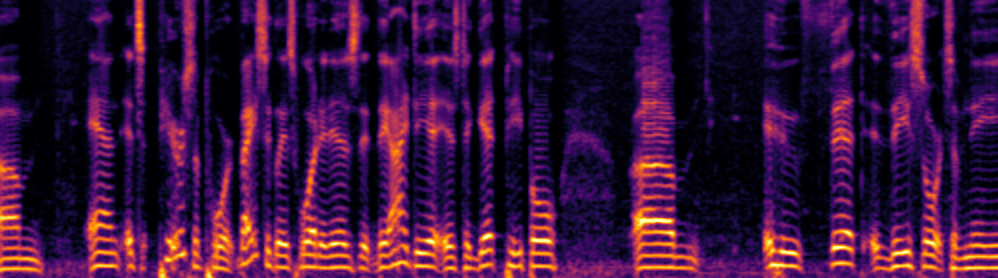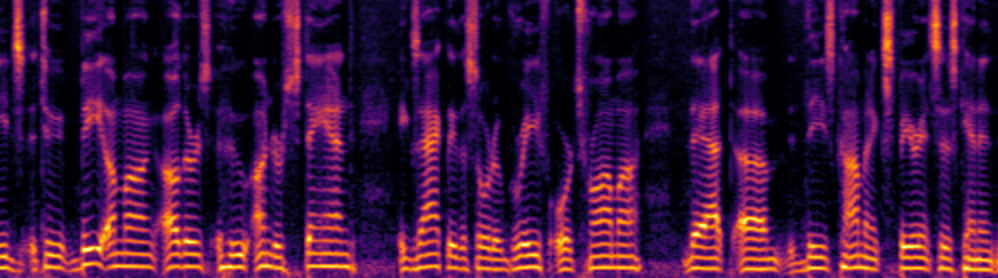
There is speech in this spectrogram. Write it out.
Um, and it's peer support. Basically, it's what it is. The, the idea is to get people um, who fit these sorts of needs to be among others who understand exactly the sort of grief or trauma that um, these common experiences can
